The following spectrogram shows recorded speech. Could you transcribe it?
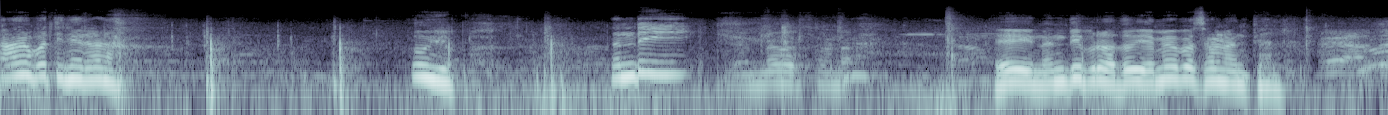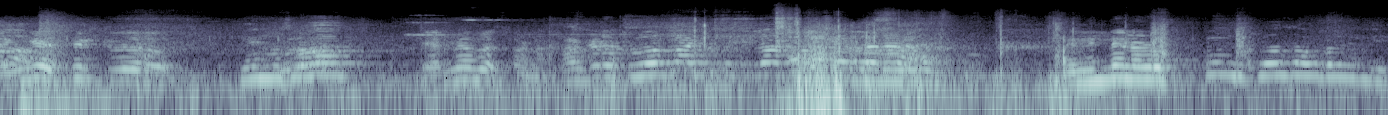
ನಾನು ಬರ್ತೀನಿ ರಣ ಓಯ್ಯಪ್ಪ ನಂದಿ. ಏಯ್ ನಂದಿ ಬ್ರೋ ಅದು ಎಮ್ಮೆ ಬಸವಣ್ಣ ಅಂತ ಹಿಂದೆ ನೋಡು. ಇಲ್ಲಿ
